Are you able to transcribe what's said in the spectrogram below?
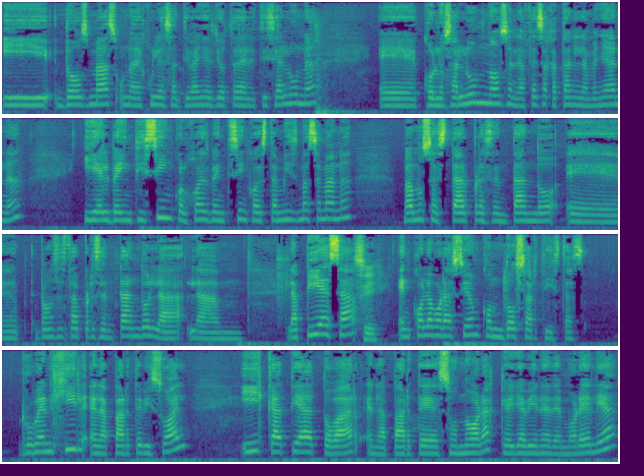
y dos más, una de Julia Santibáñez y otra de Leticia Luna, eh, con los alumnos en la FESA Catlán en la mañana. Y el 25, el jueves 25 de esta misma semana, vamos a estar presentando, eh, vamos a estar presentando la, la, la pieza Sí. en colaboración con dos artistas, Rubén Gil en la parte visual y Katia Tobar en la parte sonora, que ella viene de Morelia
